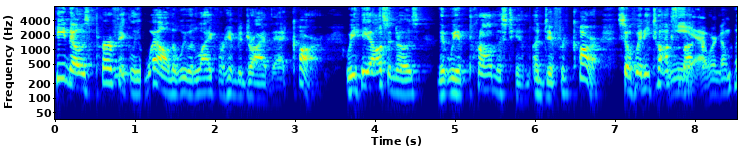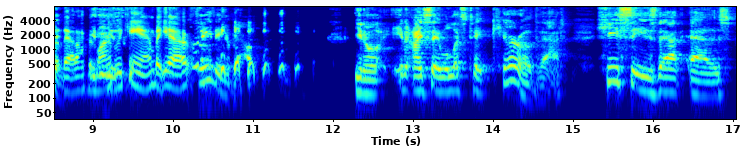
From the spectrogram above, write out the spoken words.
he knows perfectly well that we would like for him to drive that car. We, he also knows that we have promised him a different car. So when he talks yeah, about, yeah, we're going to put that off as long as we can. But yeah, about, you know, and I say, well, let's take care of that. He sees that as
